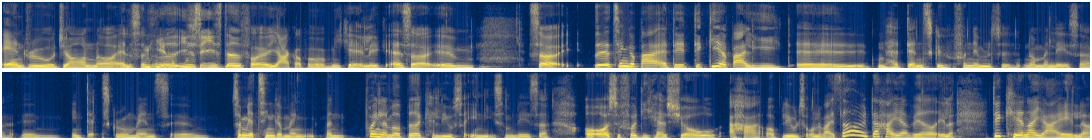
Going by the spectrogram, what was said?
Andrew og John og alt sådan noget, ja. i, i stedet for Jakob og Michael, ikke? Altså... Øh, så jeg tænker bare, at det, det giver bare lige øh, den her danske fornemmelse, når man læser en, en dansk romance. Øh som jeg tænker, man, man på en eller anden måde bedre kan leve sig ind i som læser. Og også få de her sjove aha-oplevelser undervejs. Ah, der har jeg været, eller det kender jeg, eller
